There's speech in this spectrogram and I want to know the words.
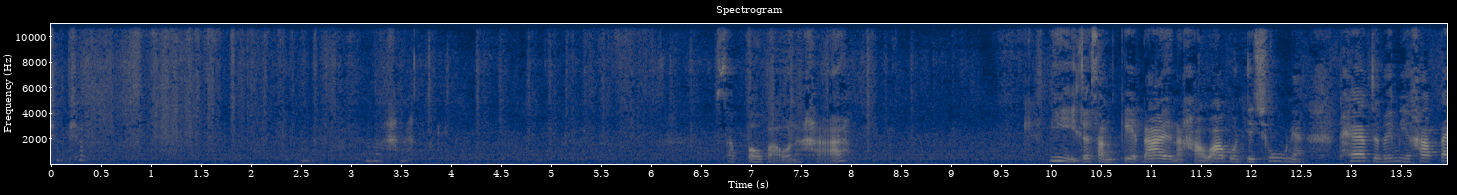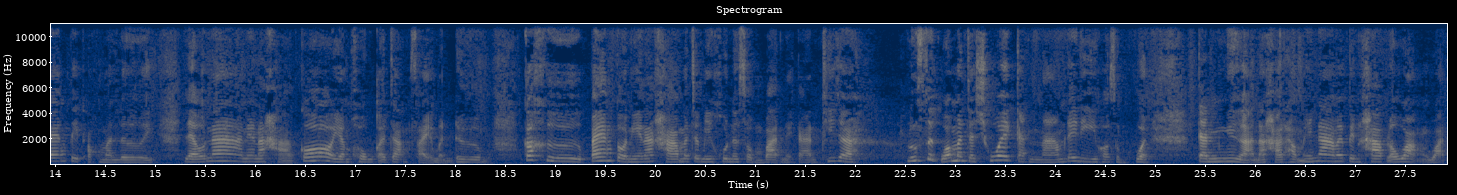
ชุบๆนะคะซับเบาๆนะคะ นี่จะสังเกตได้นะคะว่าบนทิชชู่เนี่ยแทบจะไม่มีคราบแป้งติดออกมาเลย แล้วหน้าเนี่ยนะคะ ก็ยังคงกระจ่างใสเหมือนเดิม ก็คือแป้งตัวนี้นะคะ มันจะมีคุณสมบัติในการที่จะรู้สึกว่ามันจะช่วยกันน้ำได้ดี พอสมควรกันเหงื่อนะคะทำให้หน้าไม่เป็นคราบระหว่างวัน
